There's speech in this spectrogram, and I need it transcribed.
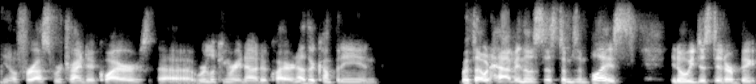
you know, for us, we're trying to acquire, uh, we're looking right now to acquire another company, and without having those systems in place, you know, we just did our big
